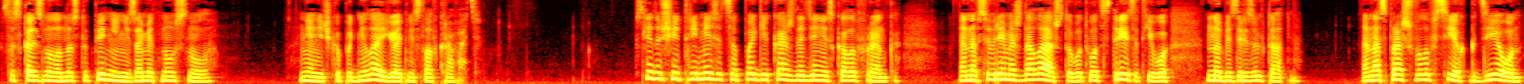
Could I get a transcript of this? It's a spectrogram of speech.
соскользнула на ступени и незаметно уснула. Нянечка подняла ее и отнесла в кровать. В следующие три месяца Пегги каждый день искала Фрэнка. Она все время ждала, что вот-вот встретит его, но безрезультатно. Она спрашивала всех, где он,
